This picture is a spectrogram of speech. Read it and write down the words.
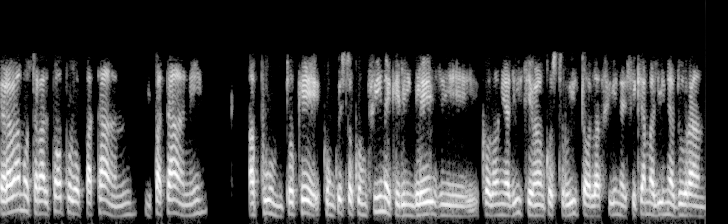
Eravamo tra il popolo Patan, i Patani, appunto, che con questo confine che gli inglesi colonialisti avevano costruito alla fine, si chiama linea Duran,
